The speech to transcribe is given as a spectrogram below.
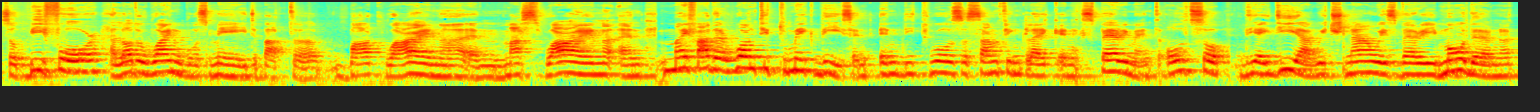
So before a lot of wine was made, but uh, bulk wine uh, and mass wine, and my father wanted to make this, and, and it was uh, something like an experiment. Also, the idea, which now is very modern, uh,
